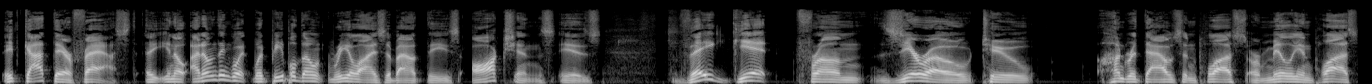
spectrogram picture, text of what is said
It got there fast. Uh, you know, I don't think what what people don't realize about these auctions is they get from zero to hundred thousand plus or million plus.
